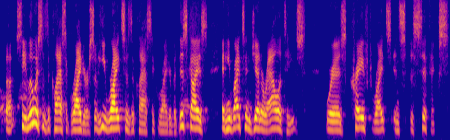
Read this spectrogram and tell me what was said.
Oh, Uh, see, Lewis is a classic writer, so he writes as a classic writer, but this guy is, and he writes in generalities, whereas Kreeft writes in specifics,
